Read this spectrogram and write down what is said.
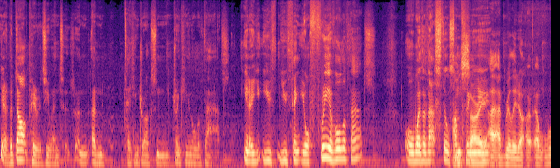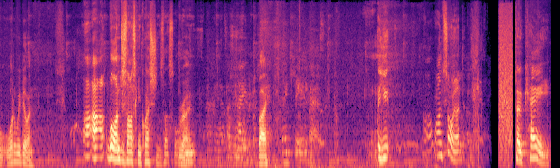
you know, the dark periods you entered and, and taking drugs and drinking and all of that. You know, you, you, you think you're free of all of that, or whether that's still something. I'm sorry, you- I, I really don't. Uh, uh, what are we doing? I, I, well, I'm just asking questions. That's all. I Right. mean, Bye. Are you? oh, I'm sorry. It's okay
